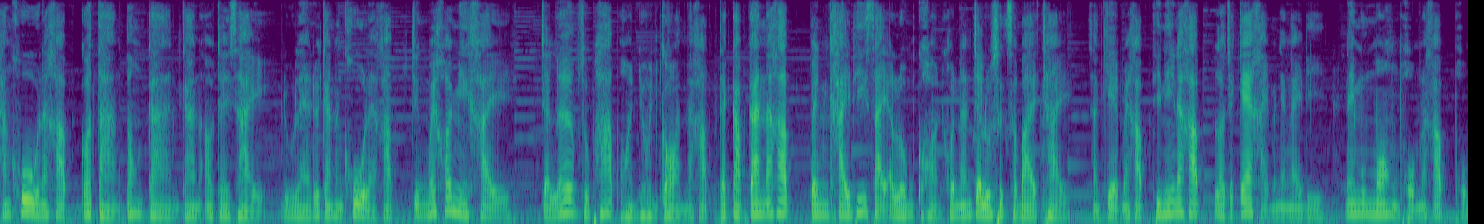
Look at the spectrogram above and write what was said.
ทั้งคู่นะครับก็ต่างต้องการการเอาใจใส่ ดูแลด้วยกันทั้งคู่แหละครับ จึงไม่ค่อยมีใครจะเริ่มสุภาพอ่อนโยนก่อนนะครับ แต่กลับกันนะครับเป็นใครที่ใส่อารมณ์ก่อน คนนั้นจะรู้สึกสบายใจสังเกตไหมครับ ทีนี้นะครับเราจะแก้ไขมันยังไงดี ในมุมมองของผมนะครับ ผม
